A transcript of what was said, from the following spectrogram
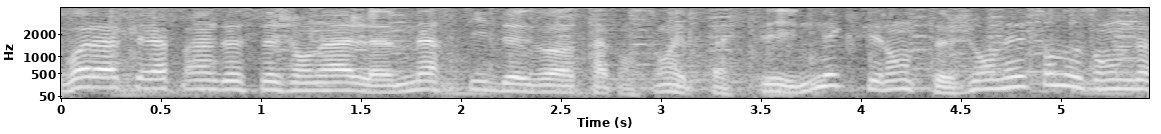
Voilà, c'est la fin de ce journal. Merci de votre attention et passez une excellente journée sur nos ondes.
